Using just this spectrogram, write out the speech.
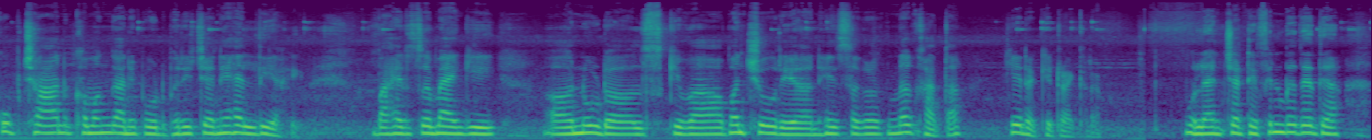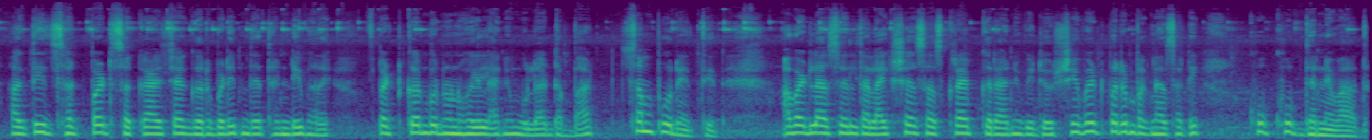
खूप छान खमंग आणि पोटभरीची आणि हेल्दी आहे. बाहेरचं मॅगी नूडल्स किंवा मंचुरियन हे सगळं न खाता हे नक्की ट्राय करा. मुलांच्या टिफिनमध्ये द्या. अगदी झटपट सकाळच्या गडबडीमध्ये थंडीमध्ये पटकन बनून होईल आणि मुलं डब्बा संपून येतील. आवडला असेल तर लाईक शेअर सबस्क्राईब करा आणि व्हिडिओ शेवटपर्यंत बघण्यासाठी खूप खूप धन्यवाद.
